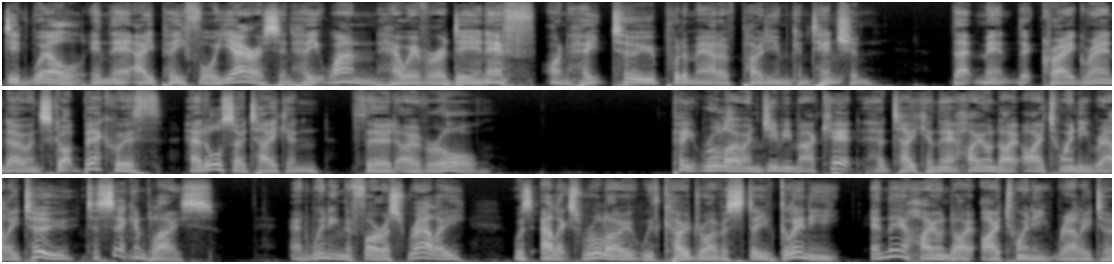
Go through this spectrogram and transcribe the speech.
did well in their AP4 Yaris in Heat 1, however, a DNF on Heat 2 put them out of podium contention. That meant that Craig Rando and Scott Beckwith had also taken third overall. Pete Rullo and Jimmy Marquette had taken their Hyundai i20 Rally 2 to second place. And winning the Forest Rally was Alex Rullo with co driver Steve Glennie and their Hyundai i20 Rally 2.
